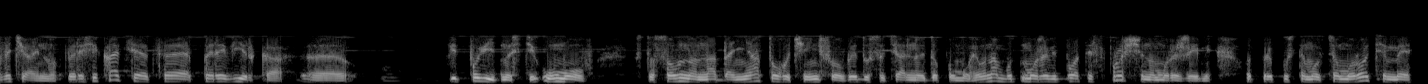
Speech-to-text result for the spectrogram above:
Звичайно, верифікація це перевірка е, відповідності умов стосовно надання того чи іншого виду соціальної допомоги. Вона може відбуватися в спрощеному режимі. От, припустимо, в цьому році ми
